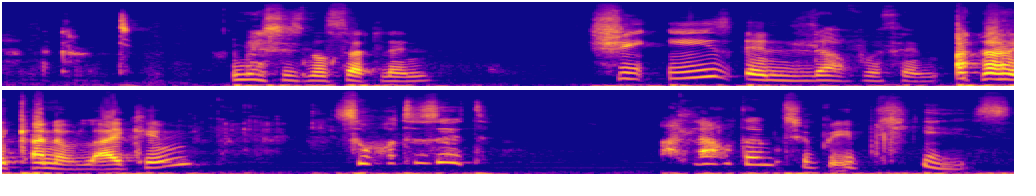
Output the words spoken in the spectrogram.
I can't. Mercy's not settling. She is in love with him. I kind of like him. So what is it? Allow them to be, please.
